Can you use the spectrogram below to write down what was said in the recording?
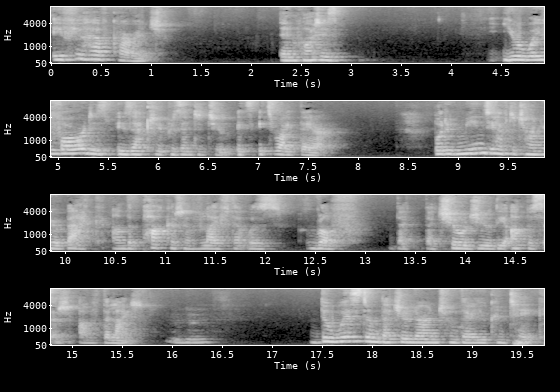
If you have courage, then what is your way forward is, is actually presented to you. It's, it's right there. But it means you have to turn your back on the pocket of life that was rough, that, that showed you the opposite of the light. Mm-hmm. The wisdom that you learned from there you can take.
